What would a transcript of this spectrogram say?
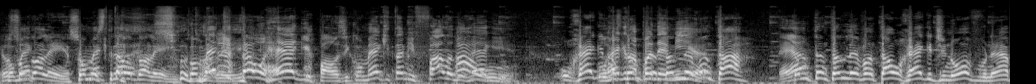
Eu Como sou é do além, eu sou uma é estrela tá- do além. Como é que tá o reggae, pause? Como é que tá? Me fala do Ah, reggae. O, o reggae, O reggae na pandemia. levantar. É? Estamos tentando levantar o reggae de novo, né?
